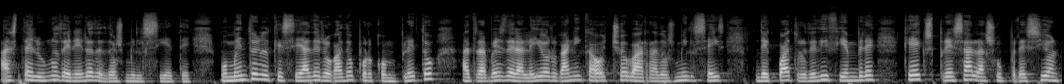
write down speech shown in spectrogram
hasta el 1 de enero de 2007, momento en el que se ha derogado por completo a través de la Ley Orgánica 8-2006 de 4 de diciembre que expresa la supresión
